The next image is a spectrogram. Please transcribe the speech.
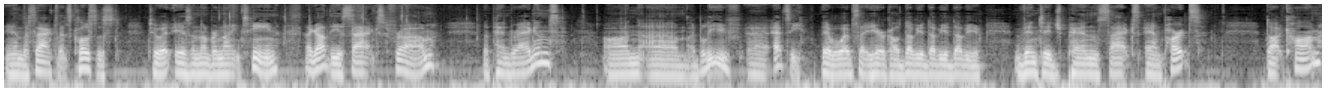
and the sack that's closest to it is a number 19. I got these sacks from the Pendragons on, um, I believe, uh, Etsy. They have a website here called www.vintagepensacksandparts.com,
